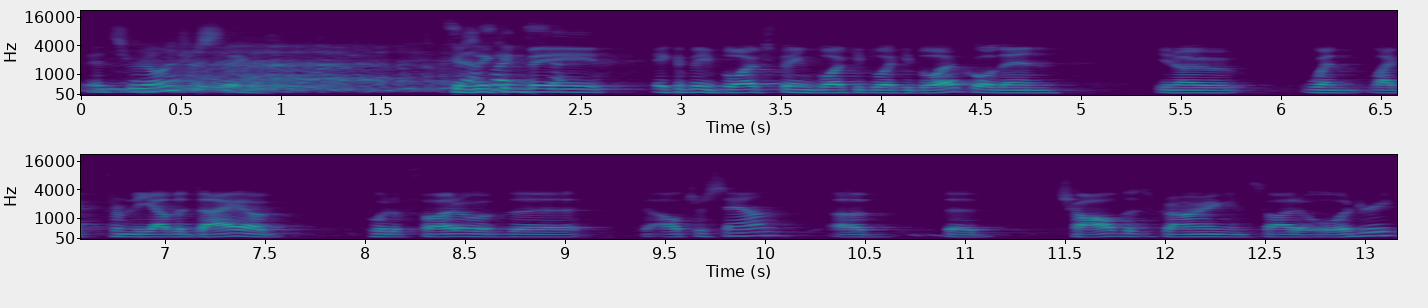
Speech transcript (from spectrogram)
It's real interesting because it can like be it can be blokes being blokey blokey bloke, or then, you know, when like from the other day, I put a photo of the, the ultrasound of the child that's growing inside of Audrey,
